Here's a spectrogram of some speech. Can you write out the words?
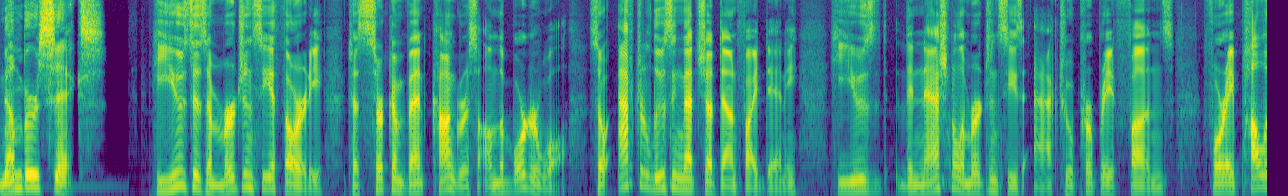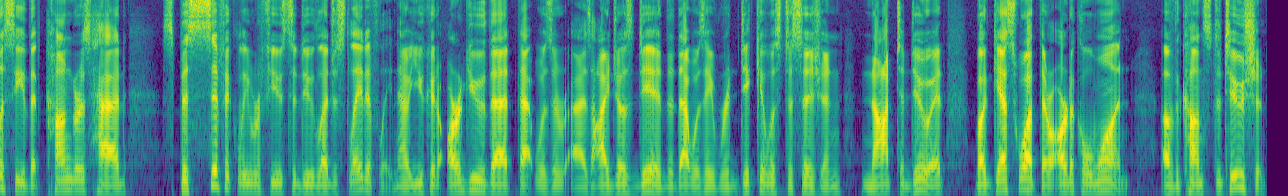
Number 6. He used his emergency authority to circumvent Congress on the border wall. So, after losing that shutdown fight, Danny, he used the National Emergencies Act to appropriate funds for a policy that Congress had specifically refused to do legislatively. Now, you could argue that that was, a, as I just did, that that was a ridiculous decision not to do it. But guess what? They're Article 1 of the Constitution.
